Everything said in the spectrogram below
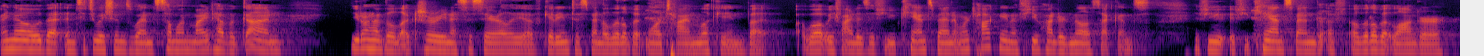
I know that in situations when someone might have a gun, you don't have the luxury necessarily of getting to spend a little bit more time looking, but what we find is if you can spend, and we're talking a few hundred milliseconds, if you if you can spend a, a little bit longer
